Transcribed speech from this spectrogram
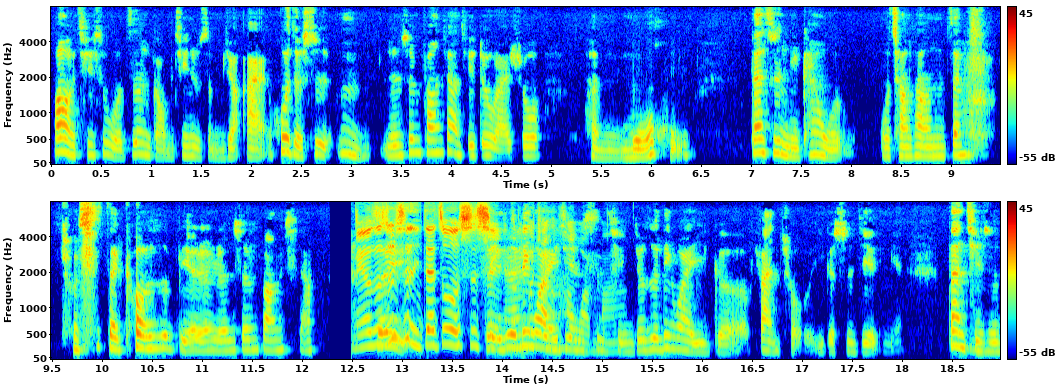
哦，其实我真的搞不清楚什么叫爱，或者是嗯，人生方向其实对我来说很模糊。但是你看我，我常常在。就是在告诉别人人生方向，没有，这就是你在做的事情。是另外一件事情，就是另外一个范畴一个世界里面。但其实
